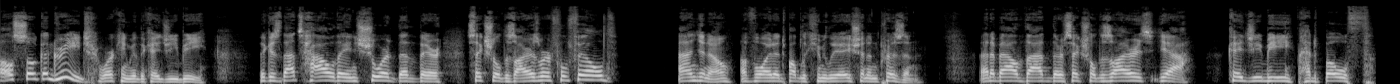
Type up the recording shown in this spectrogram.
also agreed working with the KGB because that's how they ensured that their sexual desires were fulfilled and, you know, avoided public humiliation in prison. And about that, their sexual desires, yeah, KGB had both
